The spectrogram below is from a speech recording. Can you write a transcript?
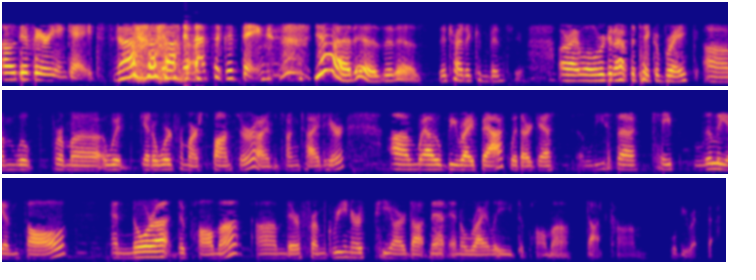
Oh, they're very engaged. and that's a good thing. Yeah, it is. It is. They try to convince you. All right. Well, we're going to have to take a break. Um, we'll from a, we'll get a word from our sponsor. I'm tongue tied here. Um, I'll be right back with our guests Lisa Cape Lilienthal and Nora DePalma. Um, they're from greenearthpr.net and o'ReillyDePalma.com. We'll be right back.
